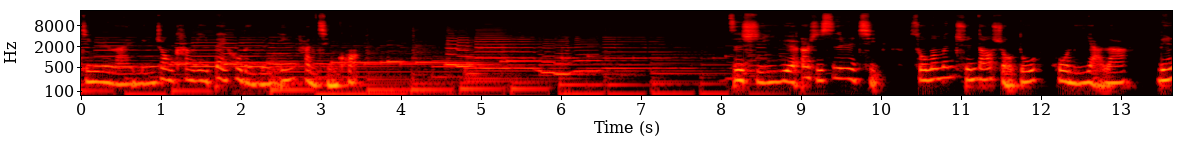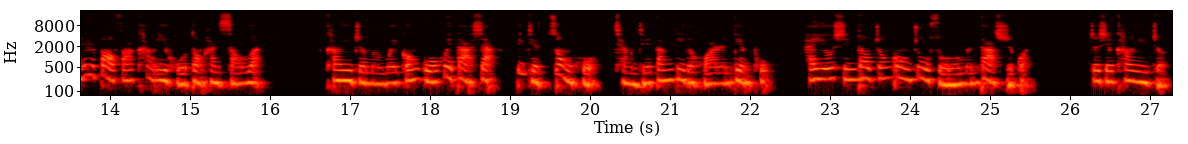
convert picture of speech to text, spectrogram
近日来民众抗议背后的原因和情况。自十一月二十四日起，所罗门群岛首都霍尼亚拉连日爆发抗议活动和骚乱，抗议者们围攻国会大厦。并且纵火抢劫当地的华人店铺，还游行到中共驻所罗门大使馆。这些抗议者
